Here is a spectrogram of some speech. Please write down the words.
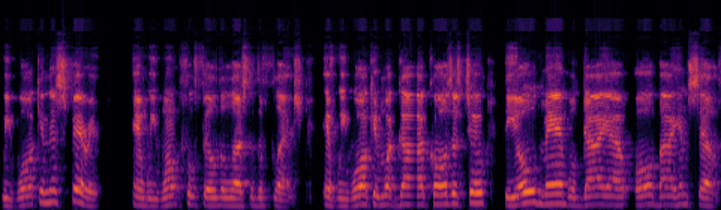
We walk in the spirit and we won't fulfill the lust of the flesh. If we walk in what God calls us to, the old man will die out all by himself.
